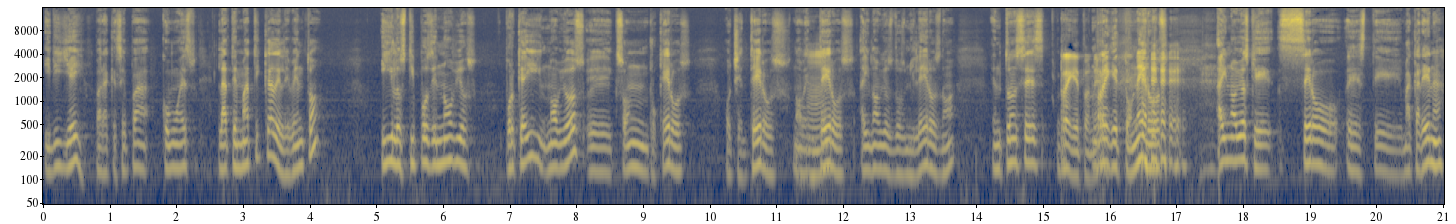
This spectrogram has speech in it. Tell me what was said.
y DJ, para que sepa cómo es la temática del evento y los tipos de novios. Porque hay novios eh, que son rockeros, ochenteros, noventeros, hay novios dos mileros, ¿no? Entonces, reggaetoneros. reggaetoneros. hay novios que cero este Macarena,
